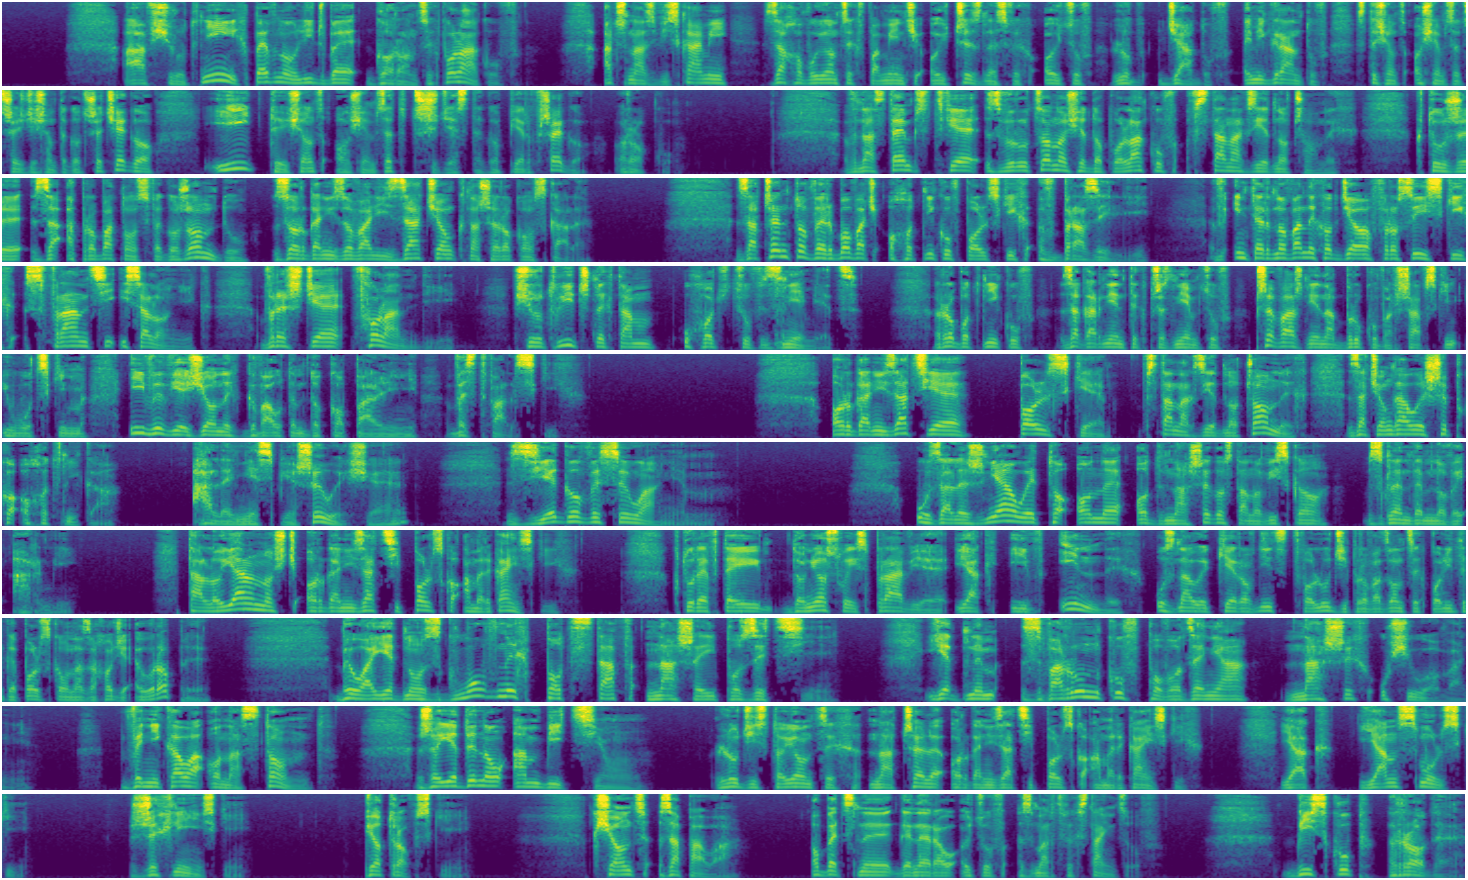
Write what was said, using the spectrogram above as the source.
A wśród nich pewną liczbę gorących Polaków – acz nazwiskami zachowujących w pamięci ojczyznę swych ojców lub dziadów, emigrantów z 1863 i 1831 roku. W następstwie zwrócono się do Polaków w Stanach Zjednoczonych, którzy za aprobatą swego rządu zorganizowali zaciąg na szeroką skalę. Zaczęto werbować ochotników polskich w Brazylii, w internowanych oddziałach rosyjskich z Francji i Salonik, wreszcie w Holandii, wśród licznych tam uchodźców z Niemiec, robotników zagarniętych przez Niemców przeważnie na bruku warszawskim i łódzkim i wywiezionych gwałtem do kopalń westfalskich. Organizacje polskie w Stanach Zjednoczonych zaciągały szybko ochotnika, ale nie spieszyły się z jego wysyłaniem uzależniały to one od naszego stanowiska względem nowej armii. Ta lojalność organizacji polsko-amerykańskich, które w tej doniosłej sprawie, jak i w innych, uznały kierownictwo ludzi prowadzących politykę polską na zachodzie Europy, była jedną z głównych podstaw naszej pozycji, jednym z warunków powodzenia naszych usiłowań. Wynikała ona stąd, że jedyną ambicją ludzi stojących na czele organizacji polsko-amerykańskich, jak Jan Smulski, Żychliński, Piotrowski, ksiądz Zapała, obecny generał ojców zmartwychwstańców, biskup Rode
